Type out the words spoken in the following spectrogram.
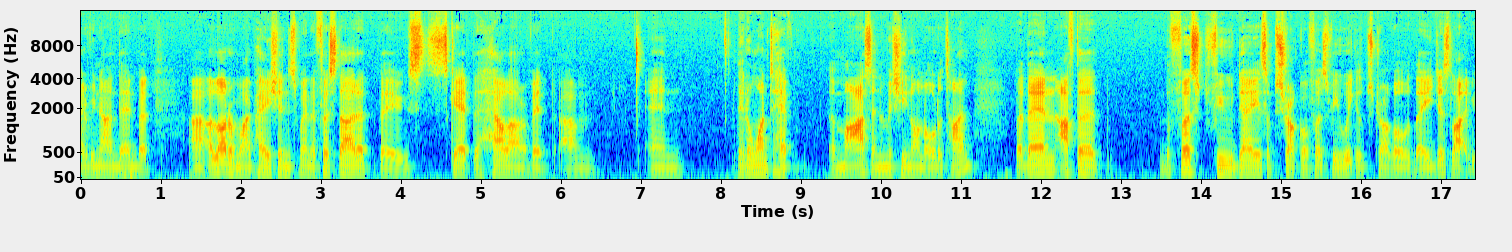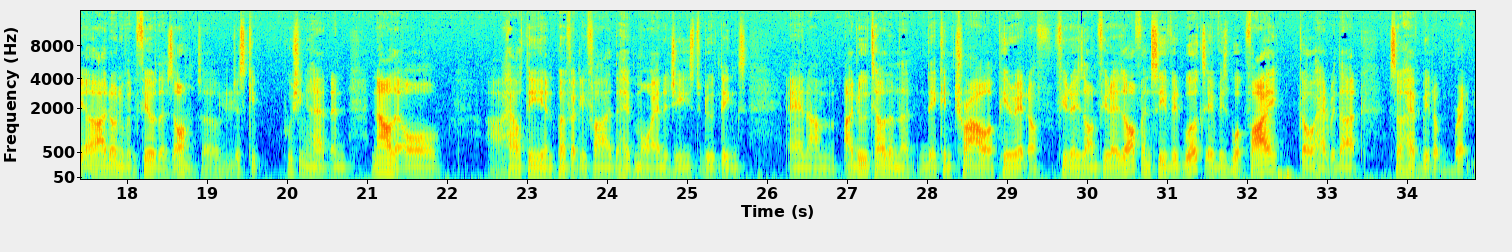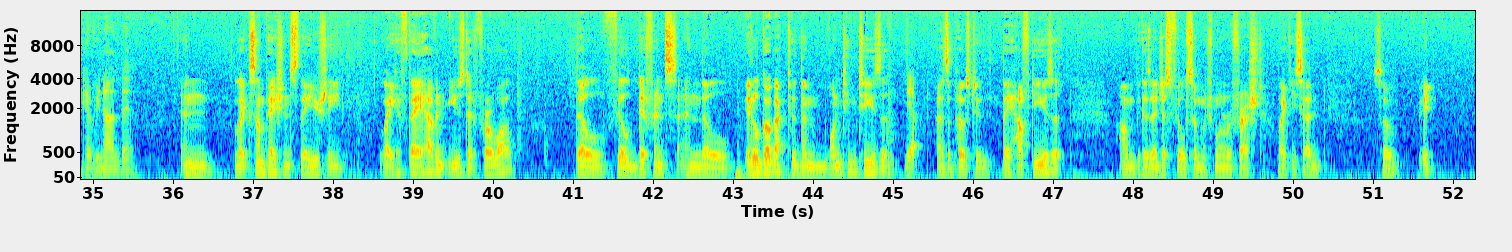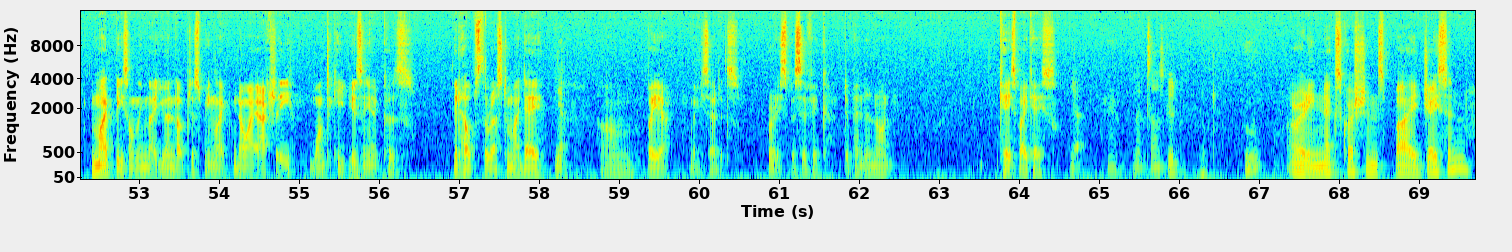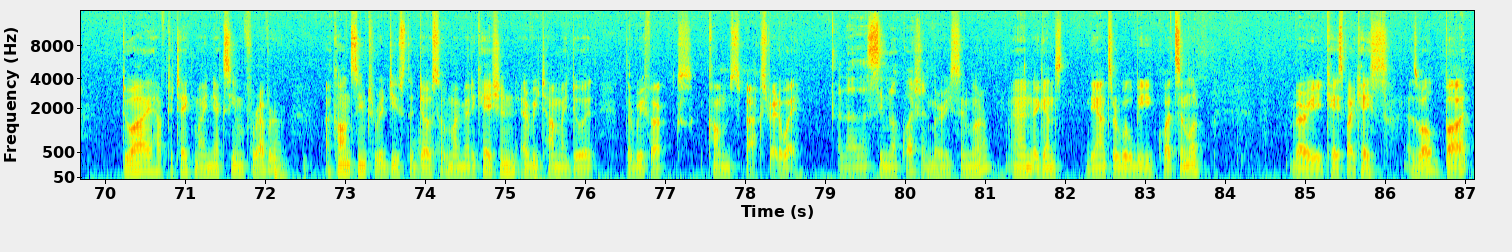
every now and then but uh, a lot of my patients when they first started they scared the hell out of it. Um, and they don't want to have a mask and a machine on all the time but then after the first few days of struggle first few weeks of struggle they just like yeah i don't even feel this on so Mm. just keep pushing ahead and now they're all uh, healthy and perfectly fine they have more energies to do things and um, I do tell them that they can trial a period of few days on, few days off, and see if it works. If it's worked fine, go ahead with that. So have a bit of break every now and then. And like some patients, they usually, like if they haven't used it for a while, they'll feel the difference and they'll it'll go back to them wanting to use it. Yep. As opposed to they have to use it, um, because they just feel so much more refreshed, like you said. So it might be something that you end up just being like, no, I actually want to keep using it because it helps the rest of my day. Yeah. Um, but yeah, like you said, it's very specific, dependent on case by case. Yeah. That sounds good. Alrighty, next question's by Jason. Do I have to take my Nexium forever? I can't seem to reduce the dose of my medication. Every time I do it, the reflux comes back straight away. Another similar question. Very similar. And again, the answer will be quite similar. Very case by case as well. But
